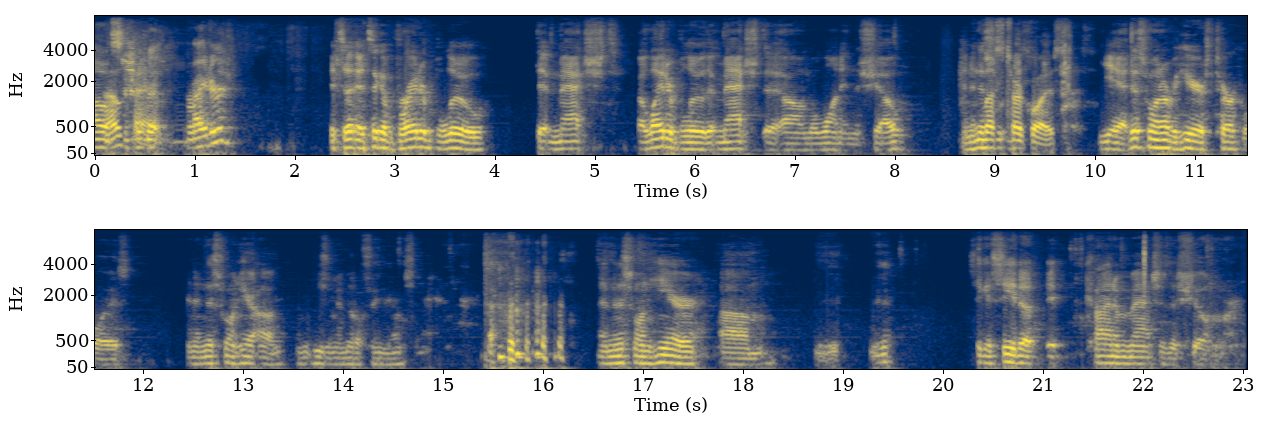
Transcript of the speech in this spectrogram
Oh, it's Okay. a bit brighter. It's a it's like a brighter blue that matched a lighter blue that matched the, um, the one in the show. And then this Less turquoise. yeah, this one over here is turquoise, and then this one here. Um, I'm using my middle finger. I'm sorry. and this one here, um, so you can see that it kind of matches the show mark.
